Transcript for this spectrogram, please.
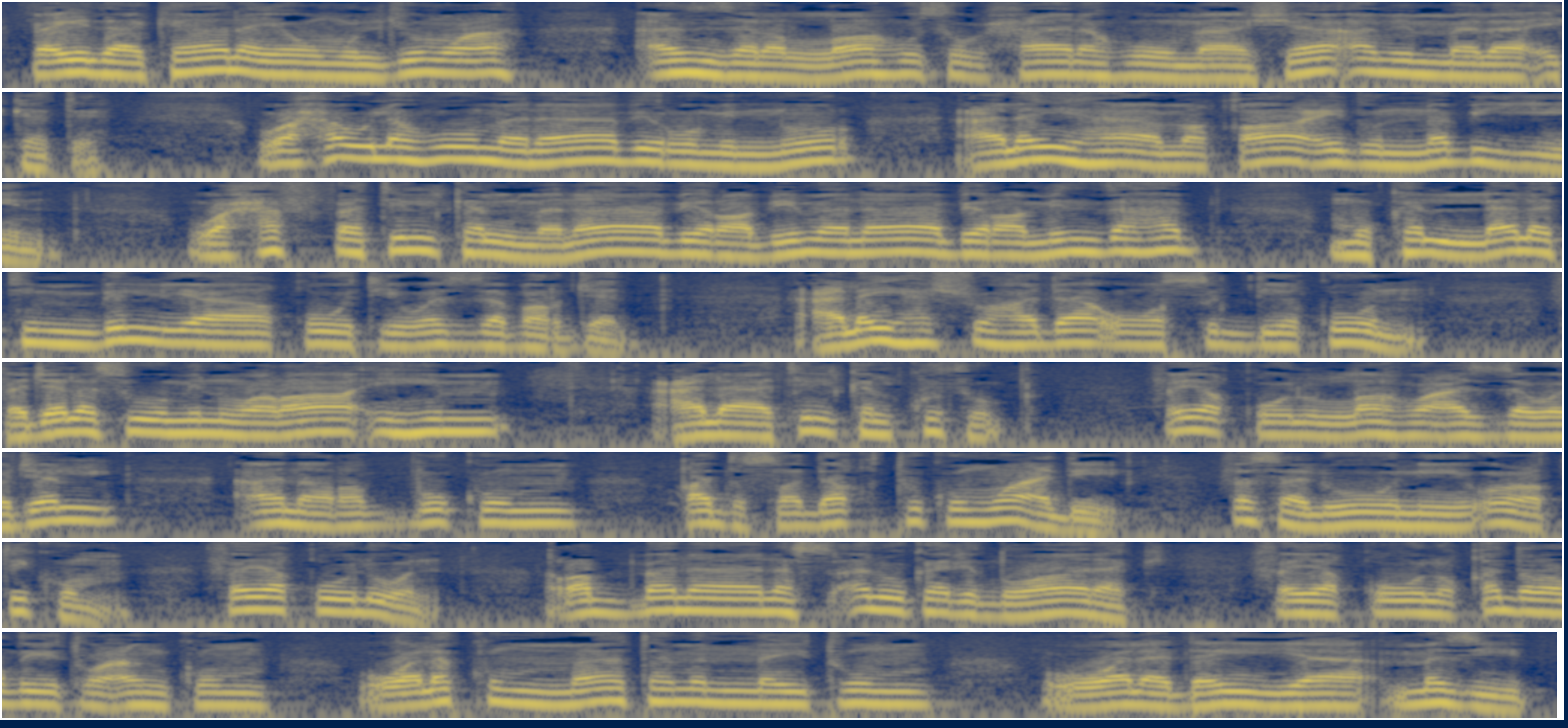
فإذا كان يوم الجمعة أنزل الله سبحانه ما شاء من ملائكته وحوله منابر من نور عليها مقاعد النبيين وحف تلك المنابر بمنابر من ذهب مكللة بالياقوت والزبرجد. عليها الشهداء والصديقون فجلسوا من ورائهم على تلك الكثب فيقول الله عز وجل أنا ربكم قد صدقتكم وعدي فسلوني أعطكم فيقولون ربنا نسألك رضوانك فيقول قد رضيت عنكم ولكم ما تمنيتم ولدي مزيد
